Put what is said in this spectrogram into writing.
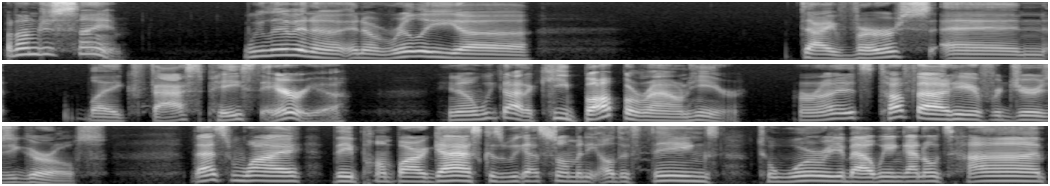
But I'm just saying, we live in a in a really uh, diverse and like fast paced area. You know, we got to keep up around here. All right, it's tough out here for Jersey girls. That's why they pump our gas because we got so many other things to worry about. We ain't got no time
